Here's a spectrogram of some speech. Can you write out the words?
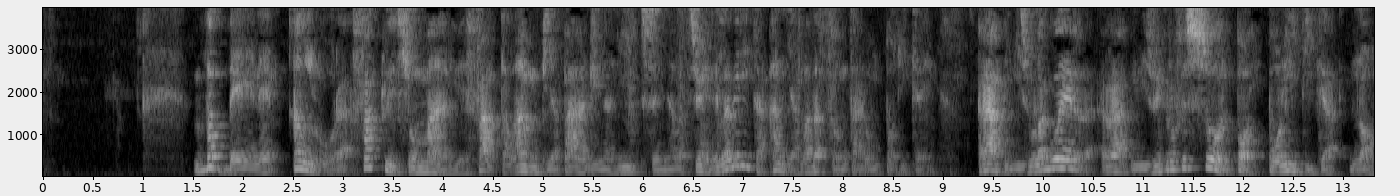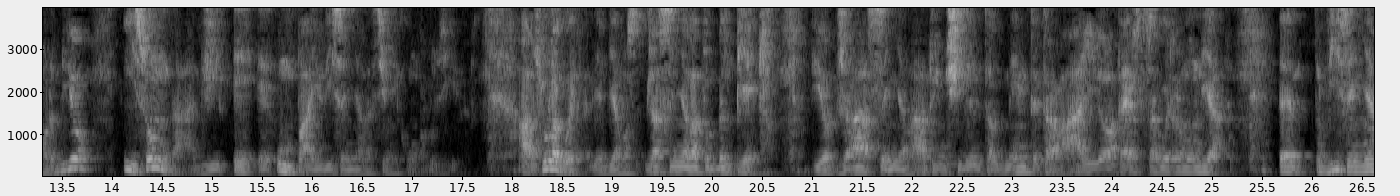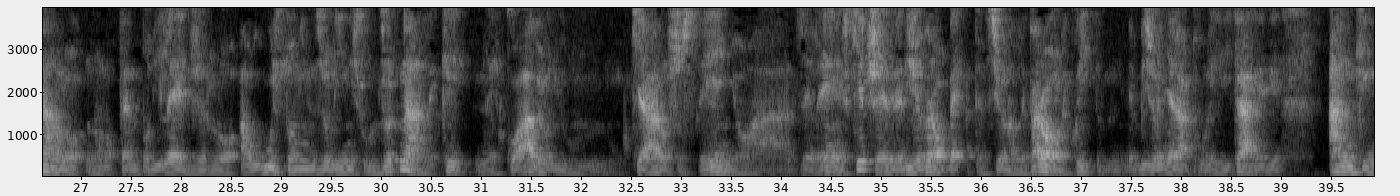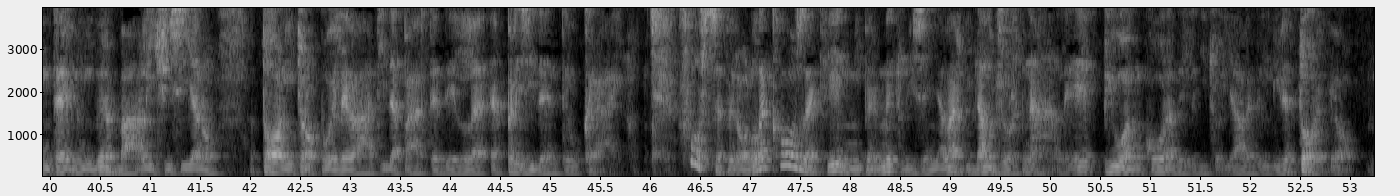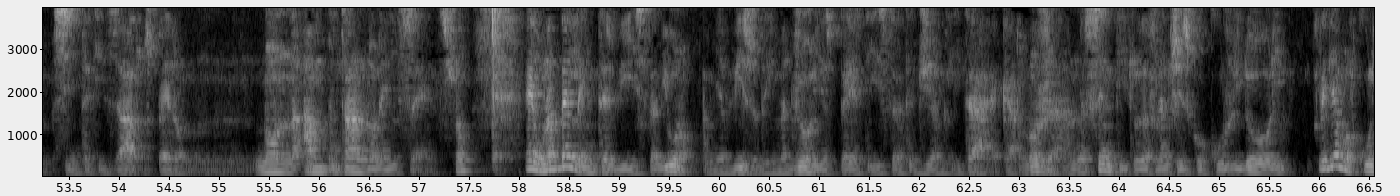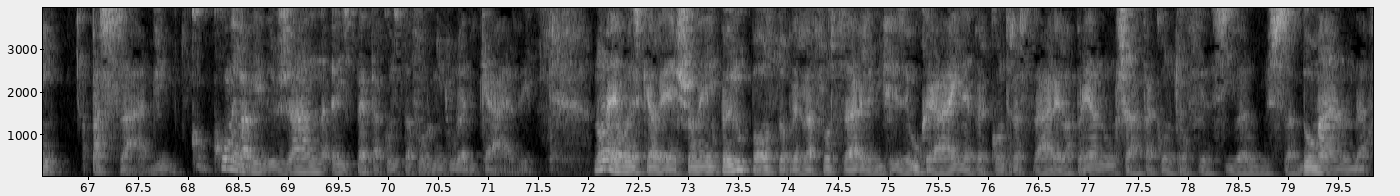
Va bene, allora, fatto il sommario e fatta l'ampia pagina di segnalazioni della verità, andiamo ad affrontare un po' di temi. Rapidi sulla guerra, rapidi sui professori, poi politica nordio, i sondaggi e eh, un paio di segnalazioni conclusive. Allora, sulla guerra vi abbiamo già segnalato Belpietro, vi ho già segnalato incidentalmente Travaglio, la terza guerra mondiale. Eh, vi segnalo, non ho tempo di leggerlo, Augusto Minzolini sul giornale che nel quadro di un chiaro sostegno a Zelensky, eccetera, dice però, beh, attenzione alle parole, qui bisognerà pure evitare che anche in termini verbali ci siano toni troppo elevati da parte del eh, presidente ucraino. Forse però la cosa che mi permetto di segnalarvi dal giornale, più ancora dell'editoriale del direttore che ho sintetizzato, spero non amputandone il senso, è una bella intervista di uno, a mio avviso, dei maggiori esperti di strategia militare, Carlo Jean, sentito da Francesco Curridori. Vediamo alcuni passaggi. Come la vede Jean rispetto a questa fornitura di carri? Non è un'escalation, è il presupposto per rafforzare le difese ucraine per contrastare la preannunciata controffensiva russa. Domanda.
